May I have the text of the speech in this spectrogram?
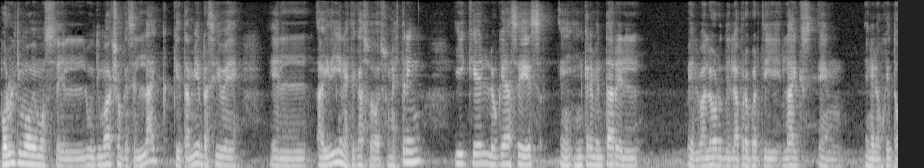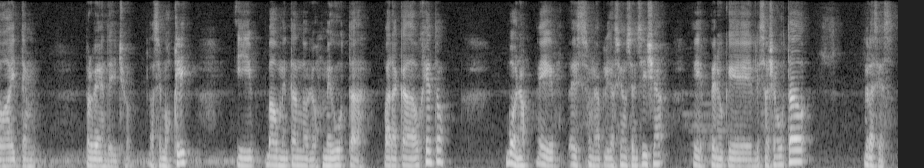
Por último vemos el último action que es el like, que también recibe el ID, en este caso es un string, y que lo que hace es eh, incrementar el, valor de la property likes en, el objeto item propiamente dicho. Hacemos clic y va aumentando los me gusta para cada objeto. Bueno, eh, es una aplicación sencilla, espero que les haya gustado Gracias.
